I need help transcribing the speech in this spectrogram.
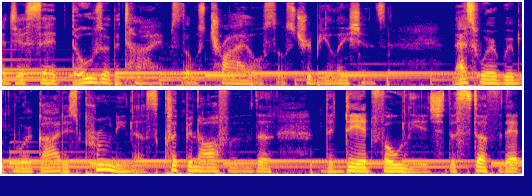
I just said. Those are the times, those trials, those tribulations. That's where where God is pruning us, clipping off of the the dead foliage, the stuff that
